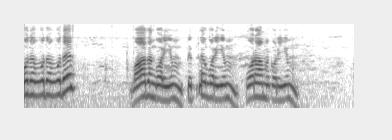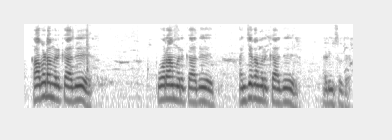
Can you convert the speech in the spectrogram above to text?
ஊத ஊத ஊத வாதம் குறையும் பித்தம் குறையும் போராமை குறையும் கபடம் இருக்காது. போராமல் இருக்காது. வஞ்சகம் இருக்காது அப்படின்னு சொல்கிறார்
